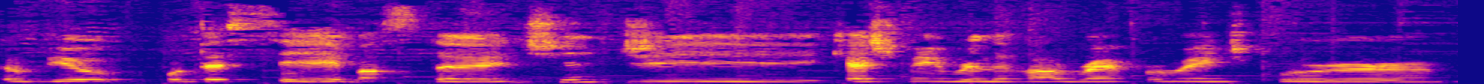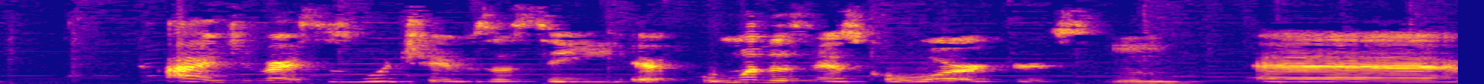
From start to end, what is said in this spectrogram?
eu vi acontecer bastante de cast member levar reprimand por ah, diversos motivos, assim. Uma das minhas coworkers, Hum. eh,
